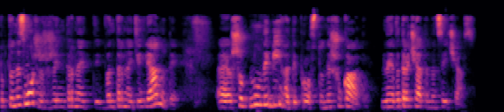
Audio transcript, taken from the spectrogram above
Тобто не зможеш вже інтернет, в інтернеті глянути, е, щоб ну, не бігати просто, не шукати, не витрачати на цей час.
